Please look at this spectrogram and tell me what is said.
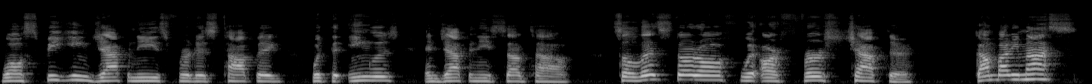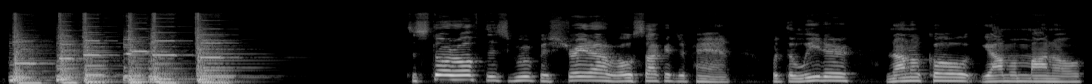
while speaking Japanese for this topic with the English and Japanese subtitle. So let's start off with our first chapter. Gambarimasu! To start off, this group is straight out of Osaka, Japan, with the leader Nanoko Yamamano,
